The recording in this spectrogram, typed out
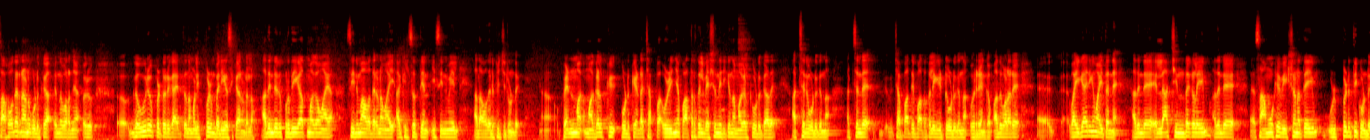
സഹോദരനാണ് കൊടുക്കുക എന്ന് പറഞ്ഞ ഒരു ഗൗരവപ്പെട്ട ഒരു കാര്യത്തെ നമ്മൾ ഇപ്പോഴും പരിഹസിക്കാറുണ്ടല്ലോ. അതിന്റെ ഒരു പ്രതീകാത്മകമായ സിനിമ അവതരണമായി അഖിൽ സത്യൻ ഈ സിനിമയിൽ അത് അവതരിപ്പിച്ചിട്ടുണ്ട്. പെൺമ മകൾക്ക് കൊടുക്കേണ്ട ചപ്പ ഒഴിഞ്ഞ പാത്രത്തിൽ വിശന്നിരിക്കുന്ന മകൾക്ക് കൊടുക്കാതെ അച്ഛന് കൊടുക്കുന്ന അച്ഛന്റെ ചപ്പാത്തി പാത്രത്തിലേക്ക് ഇട്ട് കൊടുക്കുന്ന ഒരു രംഗം. അത് വളരെ വൈകാരികമായി തന്നെ അതിന്റെ എല്ലാ ചിന്തകളെയും അതിന്റെ സാമൂഹ്യ വീക്ഷണത്തെയും ഉൾപ്പെടുത്തിക്കൊണ്ട്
